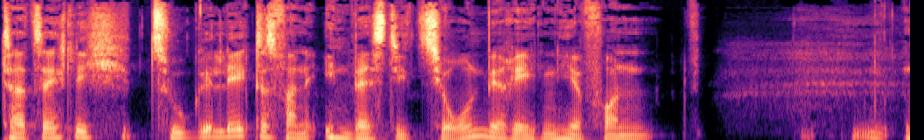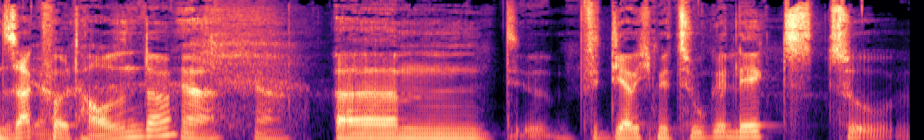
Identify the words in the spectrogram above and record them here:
tatsächlich zugelegt. Das war eine Investition. Wir reden hier von einem Sack ja. voll Tausender. Ja, ja. Ähm, die, die habe ich mir zugelegt, zu,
